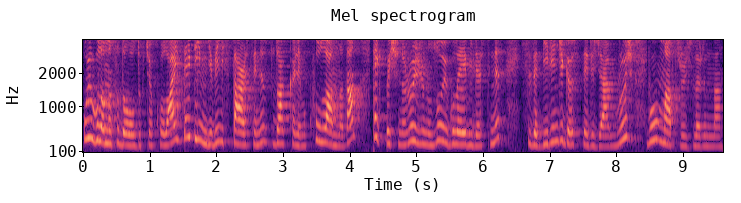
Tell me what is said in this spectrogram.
Uygulaması da oldukça kolay. Dediğim gibi isterseniz dudak kalemi kullanmadan tek başına rujunuzu uygulayabilirsiniz. Size bir birinci göstereceğim ruj bu mat rujlarından.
